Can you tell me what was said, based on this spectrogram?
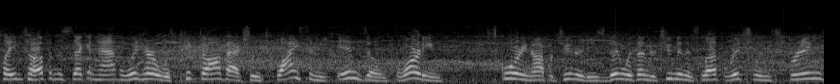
played tough in the second half. Whitharral was picked off actually twice in the end zone, thwarting scoring opportunities. Then with under two minutes left, Richland Springs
